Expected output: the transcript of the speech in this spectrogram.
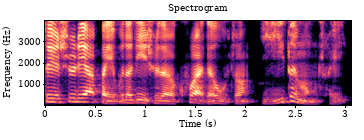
对叙利亚北部的地区的库尔德武装一顿猛锤。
